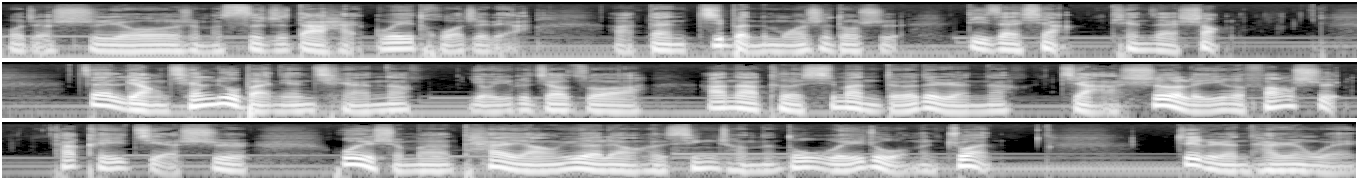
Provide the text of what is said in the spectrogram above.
或者是由什么四只大海龟驮着的呀啊。但基本的模式都是地在下，天在上。在两千六百年前呢，有一个叫做阿纳克西曼德的人呢，假设了一个方式，它可以解释。为什么太阳、月亮和星辰呢都围着我们转？这个人他认为，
